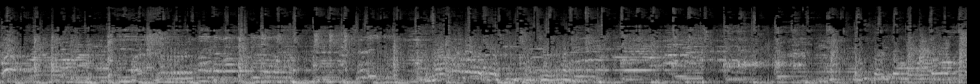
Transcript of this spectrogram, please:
Thank you.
